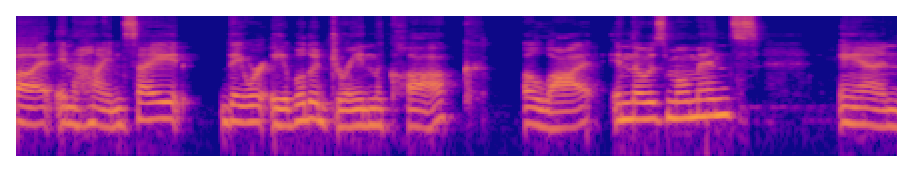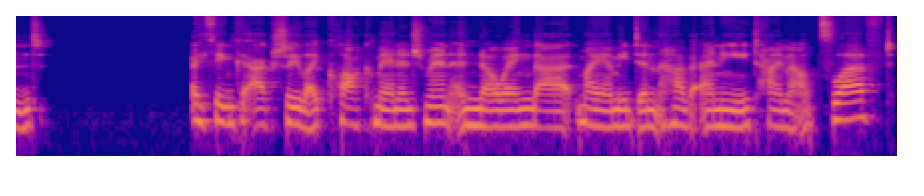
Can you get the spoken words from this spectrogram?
But in hindsight, they were able to drain the clock a lot in those moments. And I think actually like clock management and knowing that Miami didn't have any timeouts left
